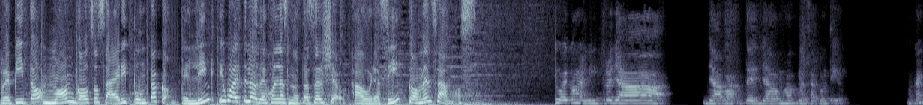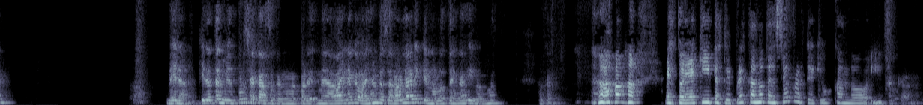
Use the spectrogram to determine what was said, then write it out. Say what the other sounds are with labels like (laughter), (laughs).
Repito, momgoalsociety.com. El link igual te lo dejo en las notas del show. Ahora sí, comenzamos. Y voy con el intro, ya, ya, va, te- ya vamos a comenzar contigo. ¿Ok? Mira, quítate el mute por si acaso, que no me, pare- me da vaina que vayas a empezar a hablar y que no lo tengas y vamos a... Ok, (laughs) Estoy aquí, te estoy prestando atención, pero estoy aquí buscando info. acá.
